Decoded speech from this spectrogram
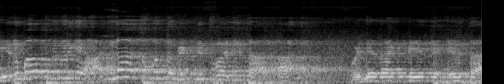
ನಿರ್ಮಾಪಕಗಳಿಗೆ ಅನ್ನ ಹಾಕುವಂತ ವ್ಯಕ್ತಿತ್ವ ಆ? ಒಳ್ಳೆಯದಾಗಲಿ ಅಂತ ಹೇಳ್ತಾ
